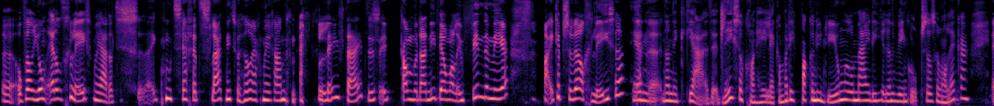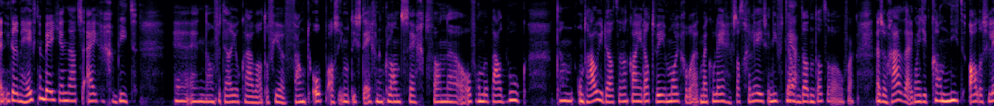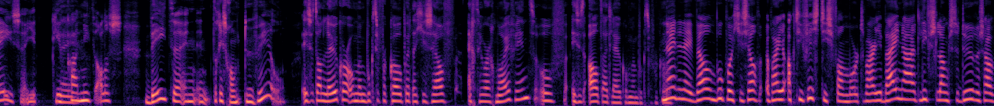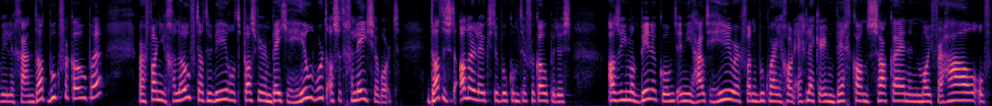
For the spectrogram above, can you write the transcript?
uh, ook wel jong adult gelezen. Maar ja, dat is, uh, ik moet zeggen, het sluit niet zo heel erg meer aan mijn eigen leeftijd. Dus ik kan me daar niet helemaal in vinden meer. Maar ik heb ze wel gelezen. Ja. En uh, dan denk ik, ja, het, het, leest ook gewoon heel lekker. Maar die pakken nu de jongere meiden hier in de winkel op. Dus dat is helemaal lekker. En iedereen heeft een beetje inderdaad zijn eigen gebied. Uh, en dan vertel je elkaar wat. Of je vangt op als iemand iets tegen een klant zegt van, uh, over een bepaald boek. Dan onthoud je dat en dan kan je dat weer mooi gebruiken. Mijn collega heeft dat gelezen en die vertelt ja. dat en dat erover. En zo gaat het eigenlijk. Want je kan niet alles lezen. Je, je nee. kan niet alles weten. En, en er is gewoon te veel. Is het dan leuker om een boek te verkopen dat je zelf echt heel erg mooi vindt? Of is het altijd leuk om een boek te verkopen? Nee, nee, nee. Wel een boek wat je zelf, waar je activistisch van wordt. Waar je bijna het liefst langs de deuren zou willen gaan. Dat boek verkopen waarvan je gelooft dat de wereld pas weer een beetje heel wordt als het gelezen wordt. Dat is het allerleukste boek om te verkopen. Dus als iemand binnenkomt en die houdt heel erg van een boek waar je gewoon echt lekker in weg kan zakken en een mooi verhaal of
